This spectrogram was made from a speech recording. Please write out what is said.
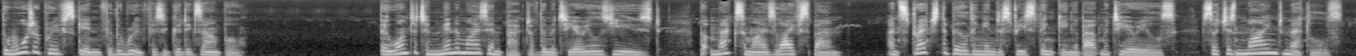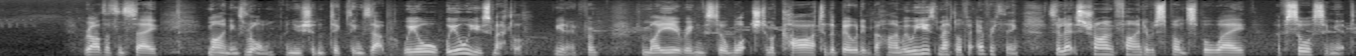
The waterproof skin for the roof is a good example. They wanted to minimise impact of the materials used, but maximise lifespan, and stretch the building industry's thinking about materials, such as mined metals. Rather than say, mining's wrong and you shouldn't dig things up, we all, we all use metal. You know, from, from my earrings to a watch to my car to the building behind me, we use metal for everything. So let's try and find a responsible way of sourcing it.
